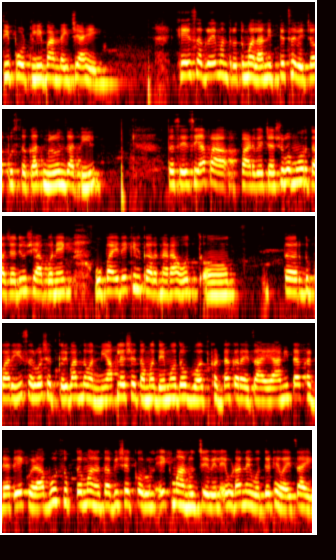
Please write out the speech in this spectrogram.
ती पोटली बांधायची आहे. हे सगळे मंत्र तुम्हाला नित्यसेवेच्या पुस्तकात मिळून जातील. तसेच या पा पाडव्याच्या शुभमुहूर्ताच्या दिवशी आपण एक उपाय देखील करणार आहोत. तर दुपारी सर्व शेतकरी बांधवांनी आपल्या शेतामध्ये मधोमध खड्डा करायचा आहे आणि त्या खड्ड्यात एक वेळा भूसुक्त म्हणत अभिषेक करून एक माणूस जेवेल एवढा नैवेद्य ठेवायचा आहे.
